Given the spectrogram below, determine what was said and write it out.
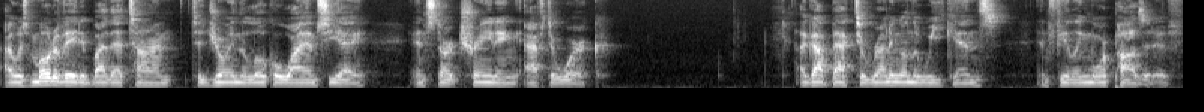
I was motivated by that time to join the local YMCA and start training after work. I got back to running on the weekends and feeling more positive.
